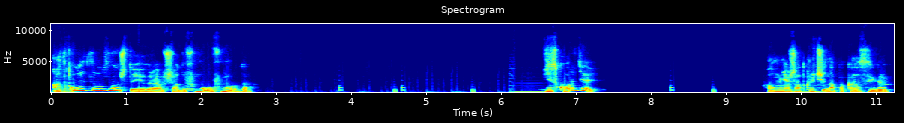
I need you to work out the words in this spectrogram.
Откуда ты узнал, что я играю в Shadow of Mordor? В Дискорде? А у меня же отключена показ игр.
